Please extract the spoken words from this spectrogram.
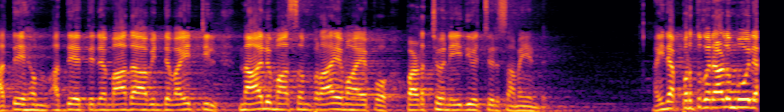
അദ്ദേഹം അദ്ദേഹത്തിന്റെ മാതാവിന്റെ വയറ്റിൽ നാലു മാസം പ്രായമായപ്പോ പടച്ചോൻ എഴുതി വെച്ചൊരു സമയമുണ്ട്. അതിന്റെ അപ്പുറത്തേക്ക് ഒരാളും പോല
